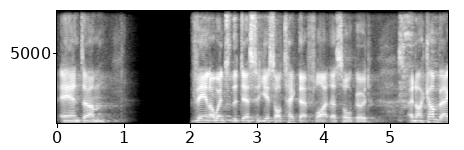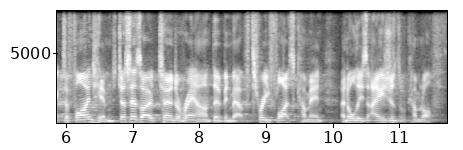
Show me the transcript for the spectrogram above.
And um, then I went to the desk, and said, yes, I'll take that flight. That's all good. And I come back to find him. Just as I turned around, there had been about three flights come in, and all these Asians were coming off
